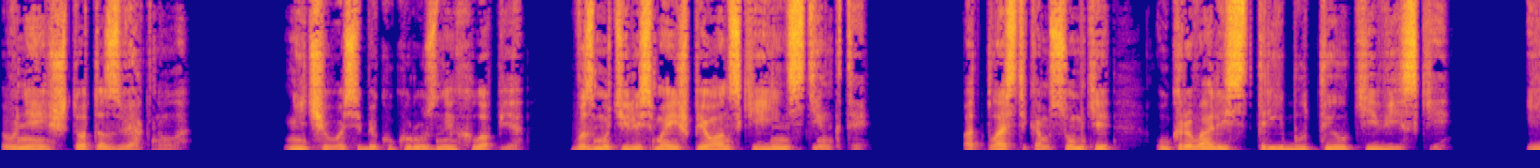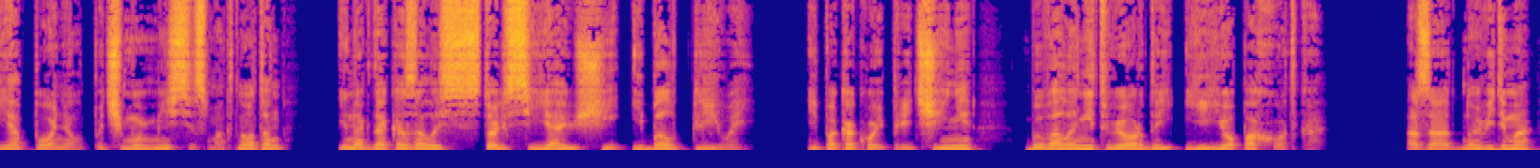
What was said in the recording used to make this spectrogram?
В ней что-то звякнуло. Ничего себе кукурузные хлопья возмутились мои шпионские инстинкты. Под пластиком сумки укрывались три бутылки виски. И я понял, почему миссис Макнотон иногда казалась столь сияющей и болтливой, и по какой причине бывала нетвердой ее походка. А заодно, видимо,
